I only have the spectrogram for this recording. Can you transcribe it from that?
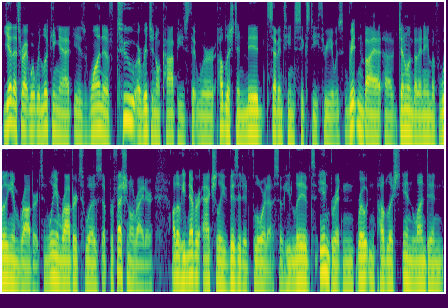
Yeah, that's right. What we're looking at is one of two original copies that were published in mid 1763. It was written by a, a, gentleman by the name of William Roberts. And William Roberts was a professional writer, although he never actually visited Florida. So he lived in Britain, wrote and published in London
